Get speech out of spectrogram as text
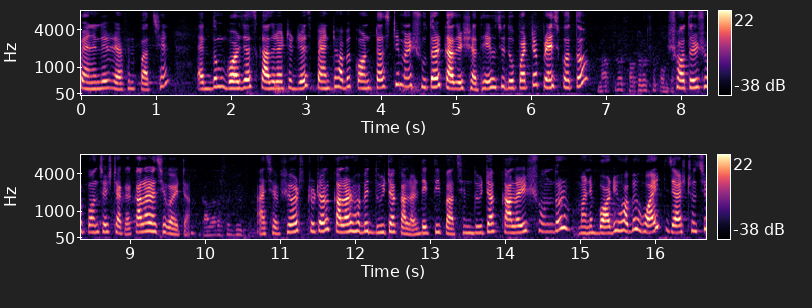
প্যানেলের র্যাফেল পাচ্ছেন। একদম গর্জাস কাজের একটা ড্রেস প্যান্টটা হবে কন্ট্রাস্টে মানে সুতার কাজের সাথে। এই হচ্ছে দোপাট্টা প্রাইস কত? মাত্র সতেরোশো পঞ্চাশ। টাকা। কালার আছে কয়টা? আচ্ছা ফিওর্স টোটাল কালার হবে দুইটা কালার দেখতেই পাচ্ছেন। দুইটা কালারই সুন্দর মানে বডি হবে হোয়াইট জাস্ট হচ্ছে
